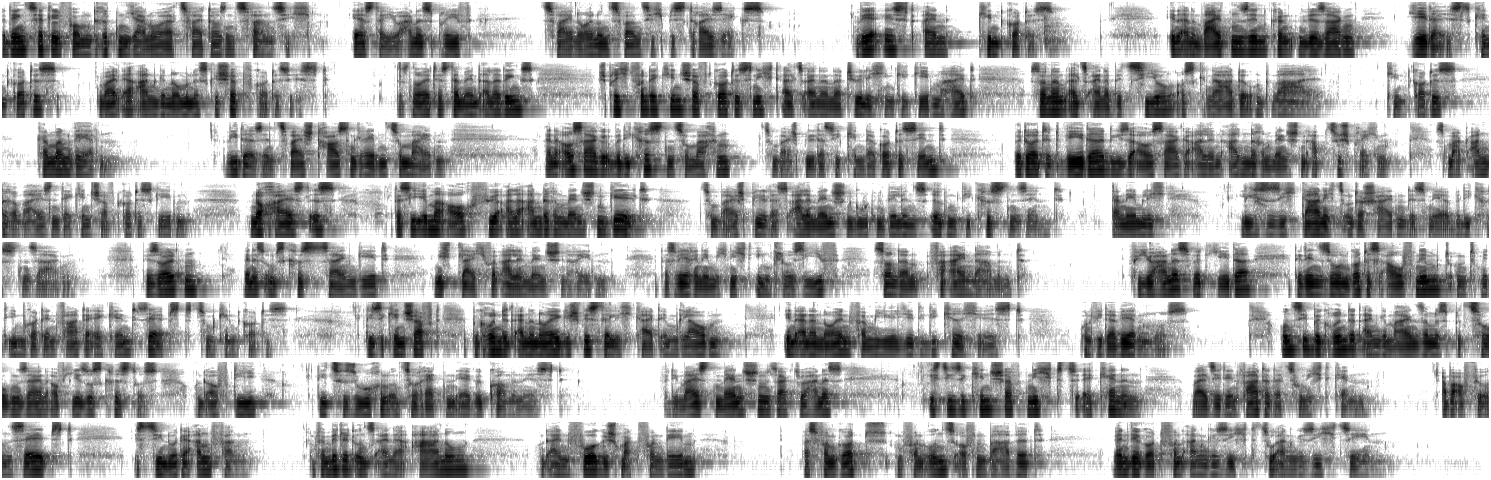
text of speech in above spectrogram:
Bedenkzettel vom 3. Januar 2020. 1. Johannesbrief 2,29 bis 3,6. Wer ist ein Kind Gottes? In einem weiten Sinn könnten wir sagen, jeder ist Kind Gottes, weil er angenommenes Geschöpf Gottes ist. Das Neue Testament allerdings spricht von der Kindschaft Gottes nicht als einer natürlichen Gegebenheit, sondern als einer Beziehung aus Gnade und Wahl. Kind Gottes kann man werden. Wieder sind zwei Straßengräben zu meiden. Eine Aussage über die Christen zu machen, zum Beispiel, dass sie Kinder Gottes sind, bedeutet weder diese Aussage allen anderen Menschen abzusprechen, es mag andere Weisen der Kindschaft Gottes geben, noch heißt es, dass sie immer auch für alle anderen Menschen gilt, zum Beispiel, dass alle Menschen guten Willens irgendwie Christen sind, dann nämlich ließe sich gar nichts Unterscheidendes mehr über die Christen sagen. Wir sollten, wenn es ums Christsein geht, nicht gleich von allen Menschen reden. Das wäre nämlich nicht inklusiv, sondern vereinnahmend. Für Johannes wird jeder, der den Sohn Gottes aufnimmt und mit ihm Gott den Vater erkennt, selbst zum Kind Gottes. Diese Kindschaft begründet eine neue Geschwisterlichkeit im Glauben, in einer neuen Familie, die die Kirche ist und wieder werden muss. Und sie begründet ein gemeinsames Bezogensein auf Jesus Christus und auf die, die zu suchen und zu retten er gekommen ist. Für die meisten Menschen, sagt Johannes, ist diese Kindschaft nicht zu erkennen, weil sie den Vater dazu nicht kennen. Aber auch für uns selbst ist sie nur der Anfang und vermittelt uns eine Ahnung und einen Vorgeschmack von dem, was von Gott und von uns offenbar wird, wenn wir Gott von Angesicht zu Angesicht sehen.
